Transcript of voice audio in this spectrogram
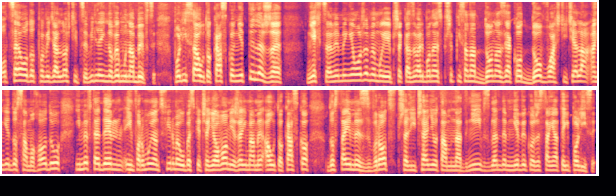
OC od odpowiedzialności cywilnej nowemu nabywcy. Polisa autokasko nie tyle, że nie chcemy, my nie możemy mu jej przekazywać, bo ona jest przypisana do nas jako do właściciela, a nie do samochodu i my wtedy informując firmę ubezpieczeniową, jeżeli mamy autokasko, dostajemy zwrot w przeliczeniu tam na dni względem niewykorzystania tej polisy.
